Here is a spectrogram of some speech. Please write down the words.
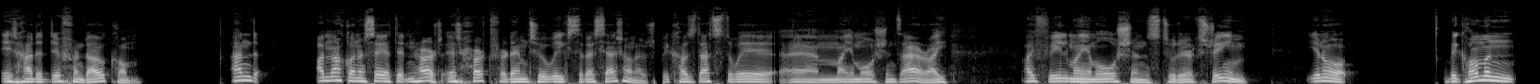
it had a different outcome. And I'm not going to say it didn't hurt. It hurt for them two weeks that I sat on it because that's the way um, my emotions are. I I feel my emotions to their extreme. You know, becoming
